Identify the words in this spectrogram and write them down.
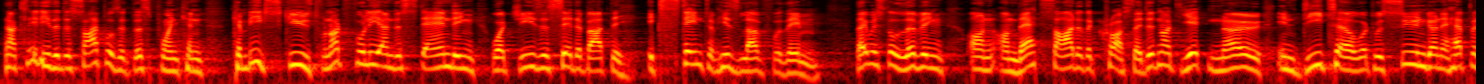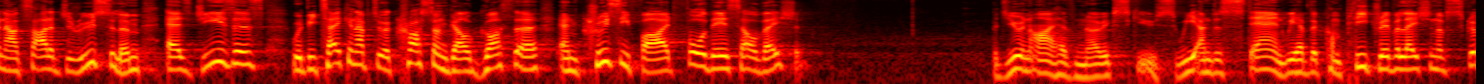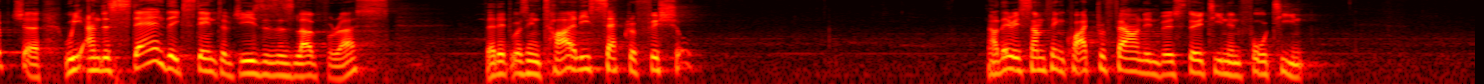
Now, clearly, the disciples at this point can, can be excused for not fully understanding what Jesus said about the extent of his love for them. They were still living on, on that side of the cross. They did not yet know in detail what was soon going to happen outside of Jerusalem as Jesus would be taken up to a cross on Golgotha and crucified for their salvation. But you and I have no excuse. We understand. We have the complete revelation of Scripture. We understand the extent of Jesus' love for us, that it was entirely sacrificial. Now, there is something quite profound in verse 13 and 14.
